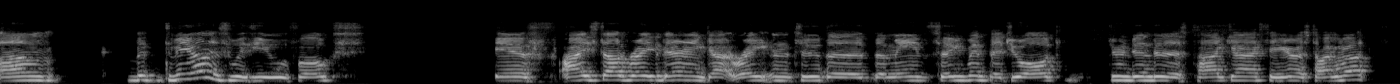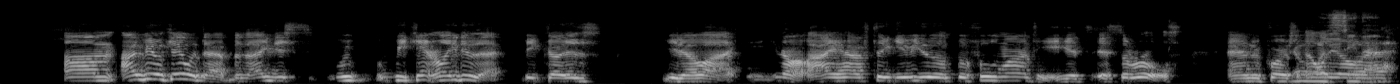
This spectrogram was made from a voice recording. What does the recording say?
Um, but to be honest with you, folks, if I stopped right there and got right into the the main segment that you all tuned into this podcast to hear us talk about, Um, I'd be okay with that, but I just we we can't really do that because you know I you know I have to give you the, the full Monty. It's it's the rules, and of course Don't want to see Elio. uh, that.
